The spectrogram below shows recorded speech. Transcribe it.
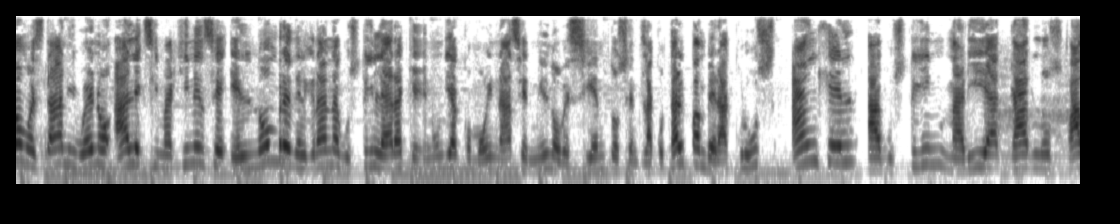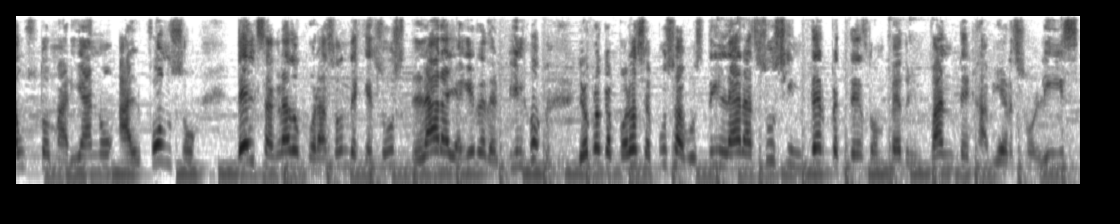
¿Cómo están? Y bueno, Alex, imagínense el nombre del gran Agustín Lara, que en un día como hoy nace en 1900 en Tlacotalpan, Veracruz, Ángel, Agustín, María, Carlos, Fausto, Mariano, Alfonso, del Sagrado Corazón de Jesús, Lara y Aguirre del Pino. Yo creo que por eso se puso Agustín Lara, sus intérpretes, don Pedro Infante, Javier Solís,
